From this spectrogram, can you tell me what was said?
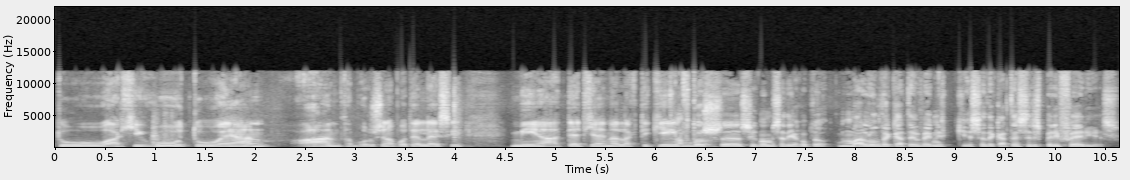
του αρχηγού του ΕΑΝ αν θα μπορούσε να αποτελέσει μια τέτοια εναλλακτική. Αυτός, ε, συγγνώμη σε διακόπτω, μάλλον δεν κατεβαίνει και σε 14 περιφέρειες.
